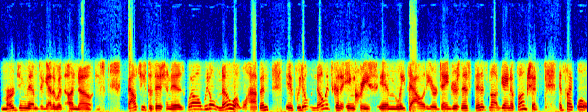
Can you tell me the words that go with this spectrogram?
merging them together with unknowns. Fauci's position is, well, we don't know what will happen. If we don't know it's going to increase in lethality or dangerousness, then it's not gain of function. It's like, well,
